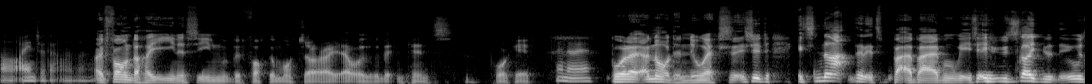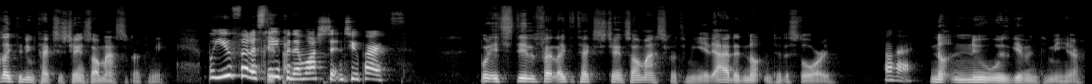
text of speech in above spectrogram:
Oh, I enjoyed that one as well. I found the hyena scene a bit fucking much. All right, that was a bit intense. Poor kid. I know. yeah. But I, I know the new Exorcist. It's, just- it's not that it's a bad movie. It's, it was like it was like the new Texas Chainsaw Massacre to me. But you fell asleep and then watched it in two parts. But it still felt like the Texas Chainsaw Massacre to me. It added nothing to the story. Okay. Nothing new was given to me here.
